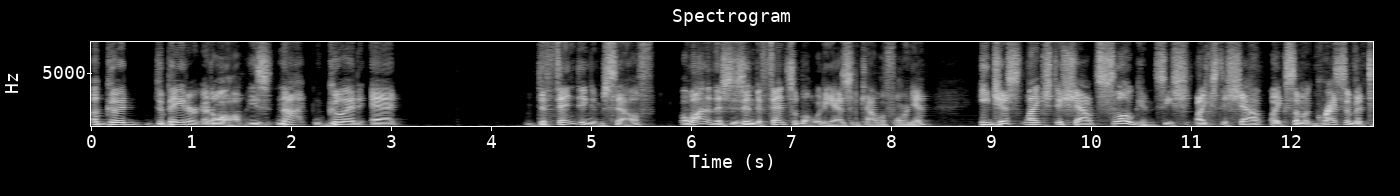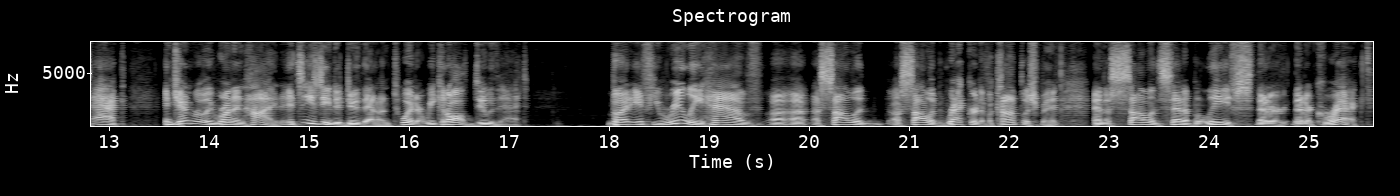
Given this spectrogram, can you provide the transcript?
a good debater at all. He's not good at defending himself. A lot of this is indefensible what he has in California. He just likes to shout slogans. He sh- likes to shout like some aggressive attack and generally run and hide. It's easy to do that on Twitter. We could all do that. But if you really have a, a, a solid a solid record of accomplishment and a solid set of beliefs that are that are correct,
